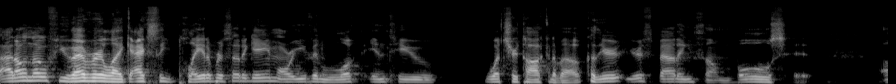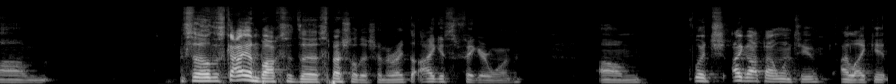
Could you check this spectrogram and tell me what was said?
I don't know if you've ever like actually played a Persona game or even looked into what you're talking about because you're you're spouting some bullshit. Um, so this guy unboxes the special edition, right? The Aigis figure one. Um, which I got that one too. I like it.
